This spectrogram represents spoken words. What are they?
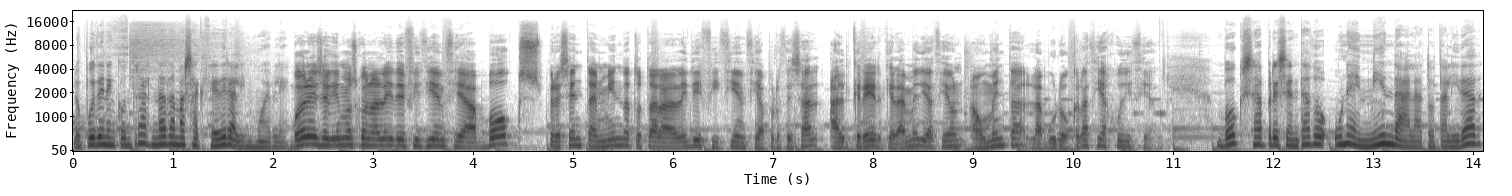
lo pueden encontrar nada más acceder al inmueble. Bueno, y seguimos con la ley de eficiencia. Vox presenta enmienda total a la ley de eficiencia procesal al creer que la mediación aumenta la burocracia judicial. Vox ha presentado una enmienda a la totalidad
